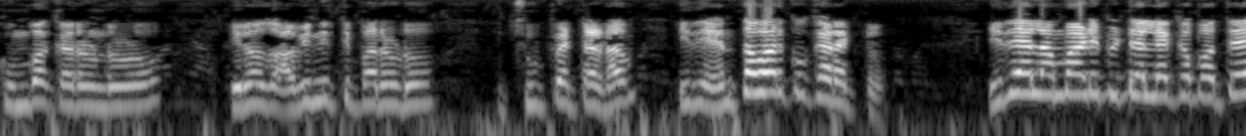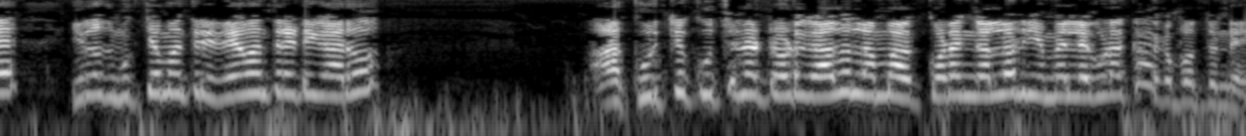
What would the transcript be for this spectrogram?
కుంభకరుణుడు ఈరోజు అవినీతి పరుడు చూపెట్టడం ఇది ఎంతవరకు కరెక్ట్? ఇదే లంబాడి బిడ్డ లేకపోతే ఈరోజు ముఖ్యమంత్రి రేవంత్ రెడ్డి గారు ఆ కుర్చీ కూర్చున్నట్టు కాదు లంబా కొడంగల్లో ఎమ్మెల్యే కూడా కాకపోతుండే.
